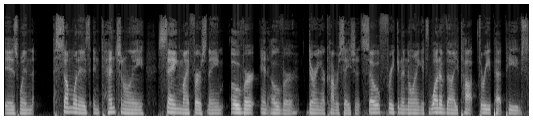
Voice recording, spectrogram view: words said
is when someone is intentionally saying my first name over and over during our conversation. It's so freaking annoying. It's one of my top three pet peeves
